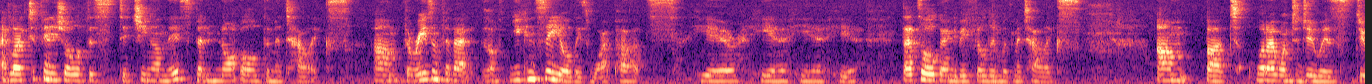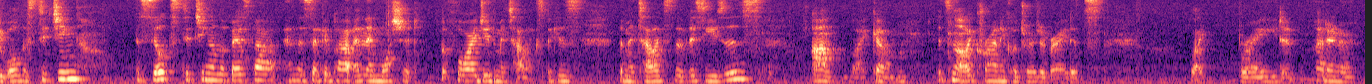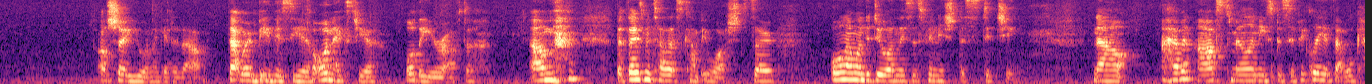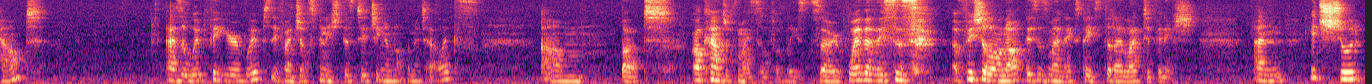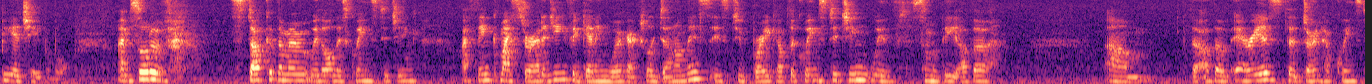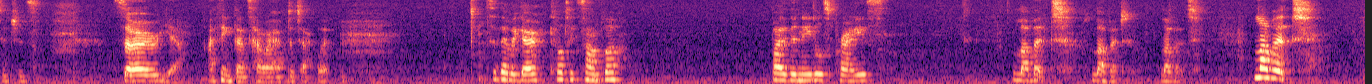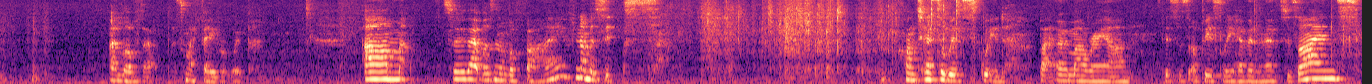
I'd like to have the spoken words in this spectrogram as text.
I'd like to finish all of the stitching on this, but not all of the metallics. Um, the reason for that, you can see all these white parts here, here, here, here. That's all going to be filled in with metallics. Um, but what I want to do is do all the stitching, the silk stitching on the first part and the second part, and then wash it before I do the metallics because the metallics that this uses aren't like, um, it's not like Kreinik or Treasure Braid, it's like braid and I don't know. I'll show you when I get it out. That won't be this year or next year or the year after. Um, but those metallics can't be washed. So all I want to do on this is finish the stitching. Now, I haven't asked Melanie specifically if that will count as a WIP for Year of WIPs if I just finish the stitching and not the metallics. Um, but I'll count it for myself at least. So whether this is official or not, this is my next piece that I like to finish. And it should be achievable. I'm sort of stuck at the moment with all this queen stitching. I think my strategy for getting work actually done on this is to break up the queen stitching with some of the other um, the other areas that don't have queen stitches. So yeah, I think that's how I have to tackle it. So there we go, Celtic Sampler by The Needle's Prayse. Love it, love it, love it, love it. I love that. That's my favourite WIP. Um, so that was number five. Number six. Contessa with Squid by Omar Rayyan. This is obviously Heaven and Earth Designs.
